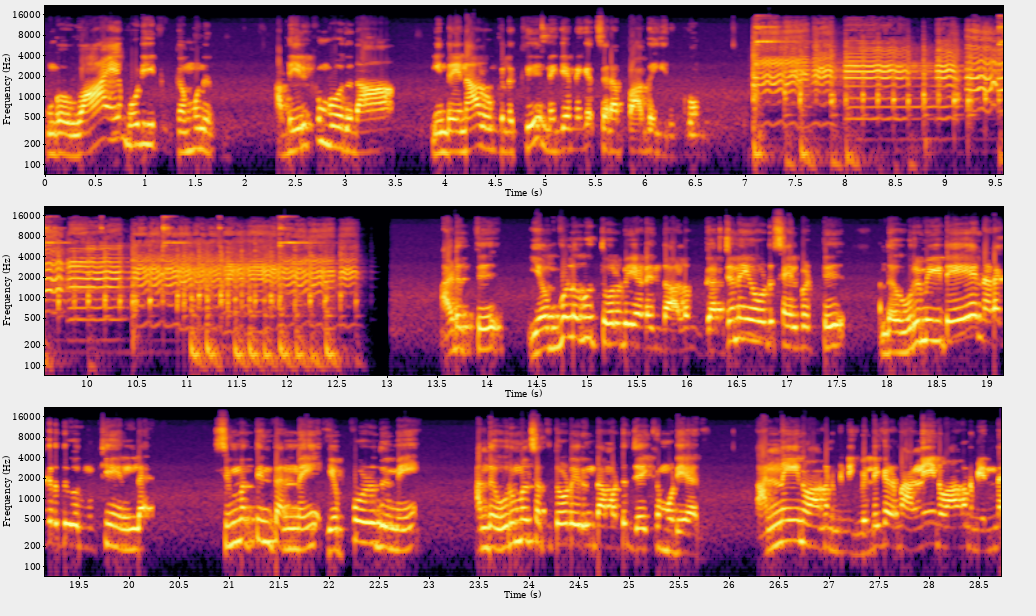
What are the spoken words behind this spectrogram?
உங்க வாயை மூடிட்டு கம்முன்னு இருக்கும் அப்படி இருக்கும்போது தான் இன்றைய நாள் உங்களுக்கு மிக மிக சிறப்பாக இருக்கும். அடுத்து எவ்வளவு தோல்வி அடைந்தாலும் கர்ஜனையோடு செயல்பட்டு அந்த உரிமையிட்டே நடக்கிறது ஒரு முக்கியம் இல்லை. சிம்மத்தின் தன்மை எப்பொழுதுமே அந்த உருமல் சத்தத்தோடு இருந்தால் மட்டும் ஜெயிக்க முடியாது. அன்னையின் வாகனம் இன்னைக்கு வெள்ளிக்கிழமை அன்னையின் வாகனம் என்ன?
